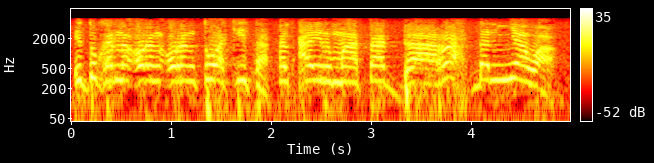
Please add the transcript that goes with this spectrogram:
itu karena orang-orang tua kita, air mata, darah, dan nyawa.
